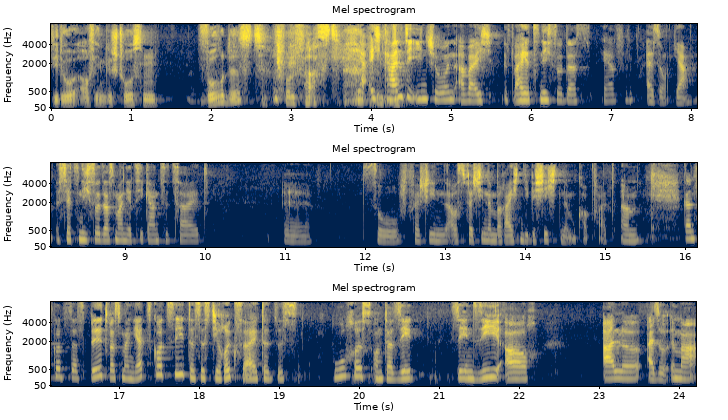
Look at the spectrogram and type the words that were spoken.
wie du auf ihn gestoßen wurdest, schon fast. ja, ich kannte ihn schon, aber ich war jetzt nicht so, dass er, also ja, ist jetzt nicht so, dass man jetzt die ganze Zeit äh, so verschiedene, aus verschiedenen Bereichen die Geschichten im Kopf hat. Ähm, ganz kurz das Bild, was man jetzt kurz sieht, das ist die Rückseite des Buches und da seht, sehen Sie auch alle, also immer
